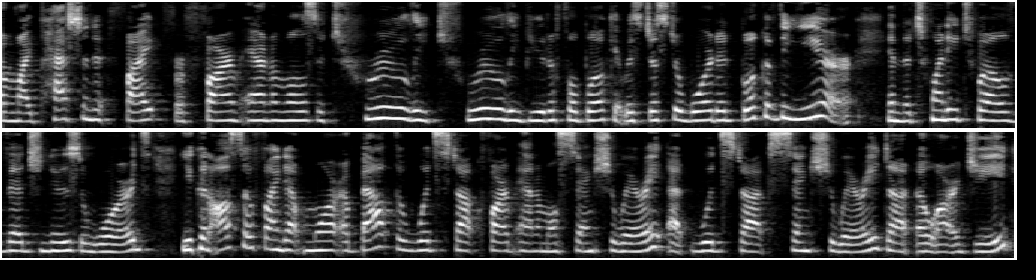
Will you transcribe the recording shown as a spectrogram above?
of My Passionate Fight for Farm Animals, a truly, truly beautiful book. It was just awarded Book of the Year in the 2012 VegNews Awards. You can also find out more about the Woodstock Farm Animal Sanctuary at woodstocksanctuary.org.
